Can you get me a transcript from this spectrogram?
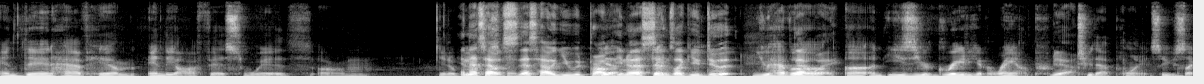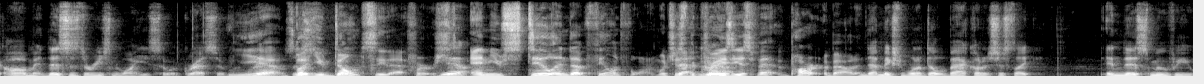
and then have him in the office with um you know And that's how it's, that's how you would probably Yeah, you know that that- seems like you do it. you have that a way. uh, an easier gradient ramp Yeah. to that point so you're just like oh man this is the reason why he's so aggressive Yeah, criminals. but This- you don't see that first. Yeah. and you still end up feeling for him, which is That- the yeah. craziest fa- part about it. and that makes me want to double back on it. it's just like in this movie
